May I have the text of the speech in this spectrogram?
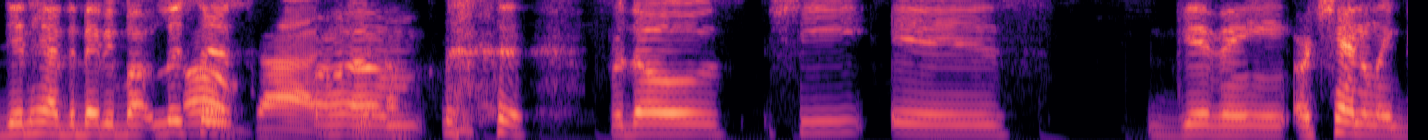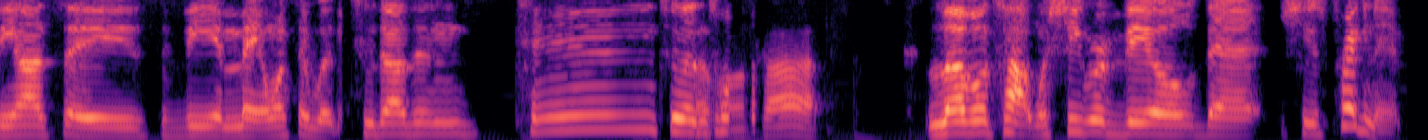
Didn't have the baby bump. Listeners, Oh, God, um, for those, she is giving or channeling Beyonce's VMA. I want to say what 2010, Love 2012. on top. Love on top when she revealed that she was pregnant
